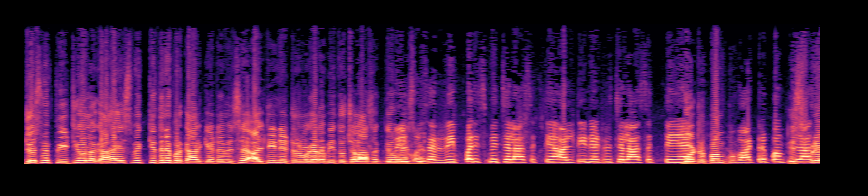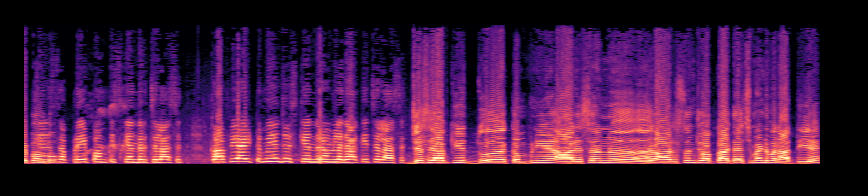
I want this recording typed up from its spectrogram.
जो इसमें पीटीओ लगा है इसमें कितने प्रकार के आइटम जैसे अल्टीनेटर वगैरह भी तो चला सकते होंगे इसमें। सर रिपर इसमें चला सकते हैं अल्टीनेटर चला सकते हैं। Water pump water pump spray pump spray pump इसके अंदर चला सकते काफ़ी आइटम है जो इसके अंदर हम लगा के चला सकते जैसे आपकी कंपनी है R S N R S N जो आपका अटैचमेंट बनाती है।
